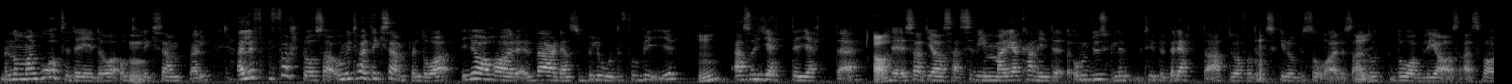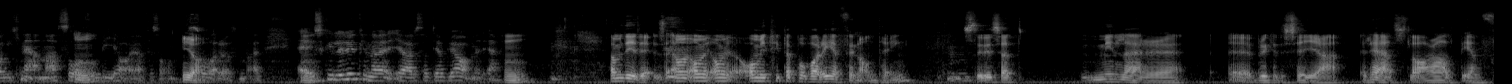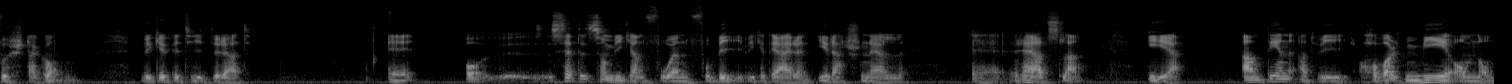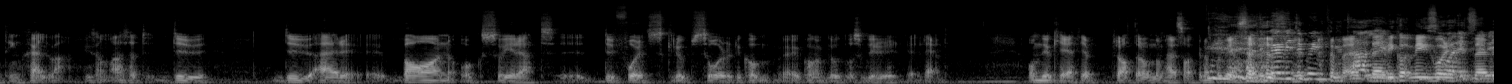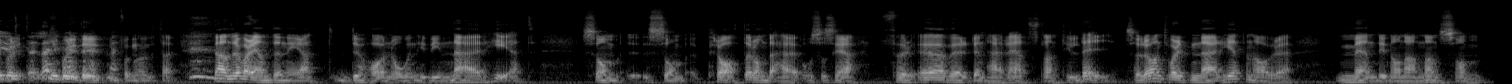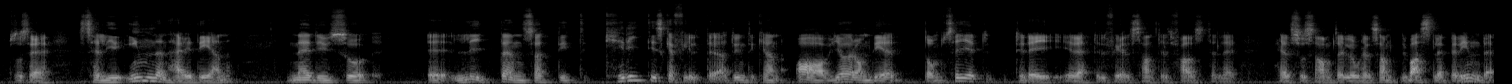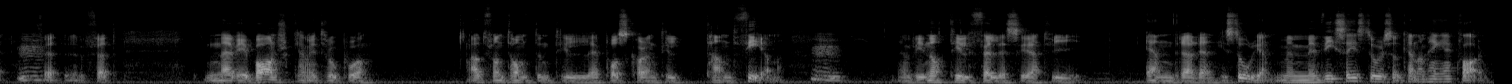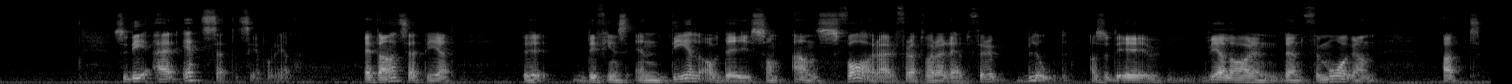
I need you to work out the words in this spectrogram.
Men om man går till dig då och till Mm. exempel, eller först då så, om vi tar ett exempel då. Jag har världens blodfobi. Mm. Alltså jätte, jätte. Ja. Eh, Så att jag så här svimmar. Jag kan inte, om du skulle typ berätta att du har fått ett skrubbsår, så här, Mm. då, då blir jag så här svag i knäna. Så Mm. fobi har jag för sånt. Ja. Sår och sånt där. Eh, Mm. Skulle du kunna göra så att jag blir av med det? Mm. Ja, men det är det. Så Om, om, om, om vi tittar på vad det är för någonting Mm. så är det så att min lärare eh, brukade säga rädsla har alltid en första gång. Vilket betyder att eh, och, eh, sättet som vi kan få en fobi, vilket är en irrationell eh, rädsla, är antingen att vi har varit med om någonting själva. Liksom, alltså att du, du är eh, barn och så är det att eh, du får ett skrubbsår och det kom, kommer blod och så blir du rädd. Om det är okej att jag pratar om de här sakerna på det sättet. Vi behöver inte gå in på detaljer. Nej, vi, går- vi, går inte, nej, vi, går, ut, vi går inte in på någon detalj. Den andra varianten är att du har någon i din närhet som, som pratar om det här och så säga för över den här rädslan till dig. Så du har inte varit i närheten av det, men det är någon annan som så att säga säljer in den här idén när du är så eh, liten så att ditt kritiska filter, att du inte kan avgöra om det de säger till dig är rätt eller fel, sant eller falskt eller hälsosamt eller ohälsosamt. Du bara släpper in det. För, att- för att när vi är barn så kan vi tro på allt från tomten till påskharen till tandfen. Men vid något tillfälle är det att vi ändrar den historien. Men med vissa historier så kan de hänga kvar. Så det är ett sätt att se på det hela. Ett annat sätt är att eh, det finns en del av dig som ansvarar för att vara rädd för blod. Alltså är, vi alla har en, den förmågan att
